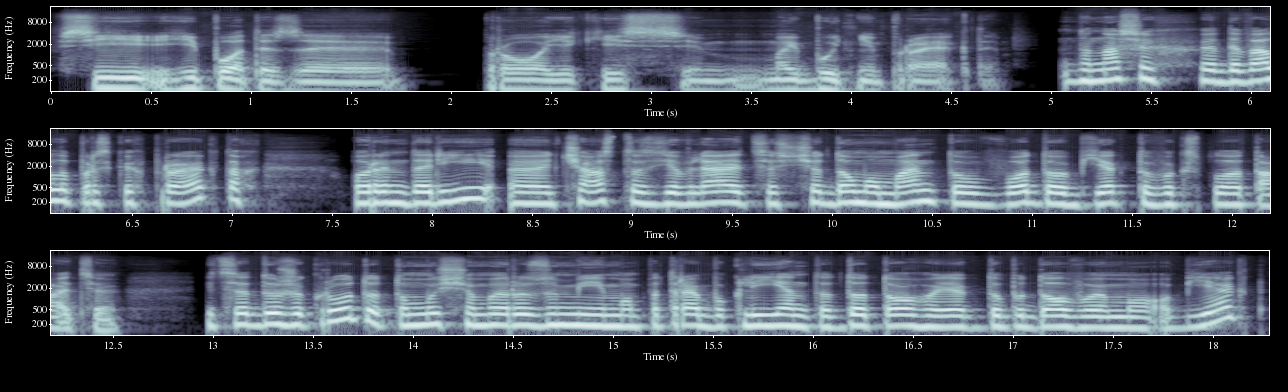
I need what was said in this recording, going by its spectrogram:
всі гіпотези про якісь майбутні проекти. На наших девелоперських проєктах орендарі е, часто з'являються ще до моменту вводу об'єкту в експлуатацію. І це дуже круто, тому що ми розуміємо потребу клієнта до того, як добудовуємо об'єкт,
